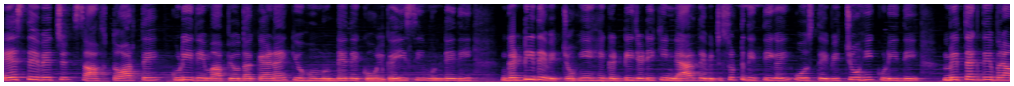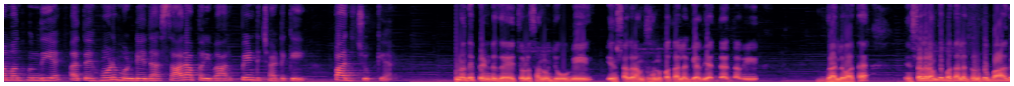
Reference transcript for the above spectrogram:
ਇਸ ਦੇ ਵਿੱਚ ਸਾਫ਼ ਤੌਰ ਤੇ ਕੁੜੀ ਦੇ ਮਾਪਿਓ ਦਾ ਕਹਿਣਾ ਹੈ ਕਿ ਉਹ ਮੁੰਡੇ ਦੇ ਕੋਲ ਗਈ ਸੀ। ਮੁੰਡੇ ਦੀ ਗੱਡੀ ਦੇ ਵਿੱਚੋਂ ਹੀ ਇਹ ਗੱਡੀ ਜਿਹੜੀ ਕਿ ਨਹਿਰ ਦੇ ਵਿੱਚ ਸੁੱਟ ਦਿੱਤੀ ਗਈ, ਉਸ ਦੇ ਵਿੱਚੋਂ ਹੀ ਕੁੜੀ ਦੀ ਮ੍ਰਿਤਕ ਦੇ ਬਰਾਮਦ ਹੁੰਦੀ ਹੈ ਅਤੇ ਹੁਣ ਮੁੰਡੇ ਦਾ ਸਾਰਾ ਪਰਿਵਾਰ ਪਿੰਡ ਛੱਡ ਕੇ ਭੱਜ ਚੁੱਕਿਆ ਉਹਨਾਂ ਦੇ ਪਿੰਡ ਗਏ। ਚਲੋ ਸਾਨੂੰ ਜੋ ਵੀ ਇੰਸਟਾਗ੍ਰam ਤੇ ਸਾਨੂੰ ਪਤਾ ਲੱਗਿਆ ਵੀ ਐਦਾਂ ਐਦਾਂ ਵੀ ਗੱਲਬਾਤ ਹੈ। ਇੰਸਟਾਗ੍ਰam ਤੇ ਪਤਾ ਲੱਗਣ ਤੋਂ ਬਾਅਦ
